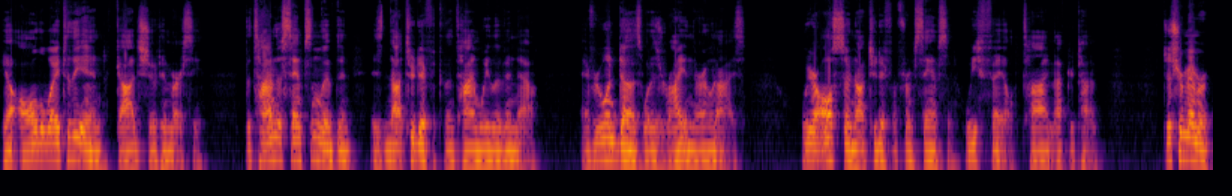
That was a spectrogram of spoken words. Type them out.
Yet all the way to the end, God showed him mercy. The time that Samson lived in is not too different than the time we live in now. Everyone does what is right in their own eyes. We are also not too different from Samson. We fail time after time. Just remember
